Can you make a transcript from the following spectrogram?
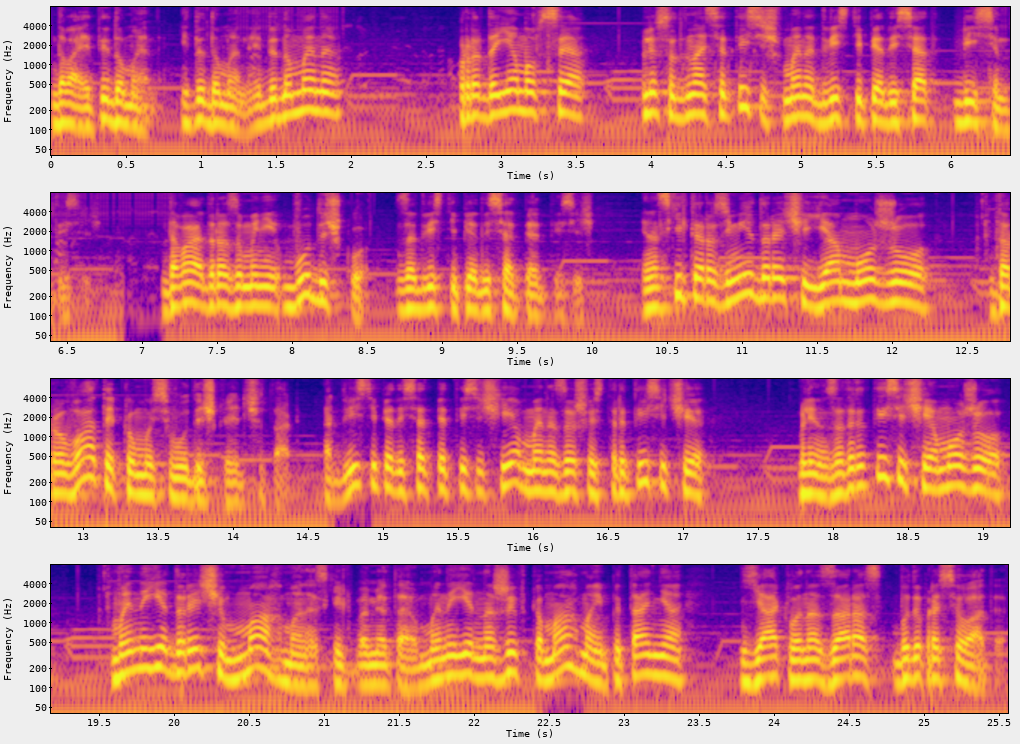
Давай, іди до мене, іди до мене, іди до мене. Продаємо все. Плюс 11 тисяч, в мене 258 тисяч. Давай одразу мені вудочку за 255 тисяч. І наскільки я розумію, до речі, я можу дарувати комусь вудочку, якщо так. Так, 255 тисяч є, в мене залишилось 3 тисячі. Блін, за 3 тисячі я можу. У мене є, до речі, магма, наскільки пам'ятаю. У мене є наживка магма і питання, як вона зараз буде працювати.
